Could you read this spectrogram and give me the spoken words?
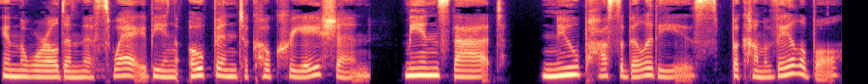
in the world in this way. Being open to co creation means that new possibilities become available.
